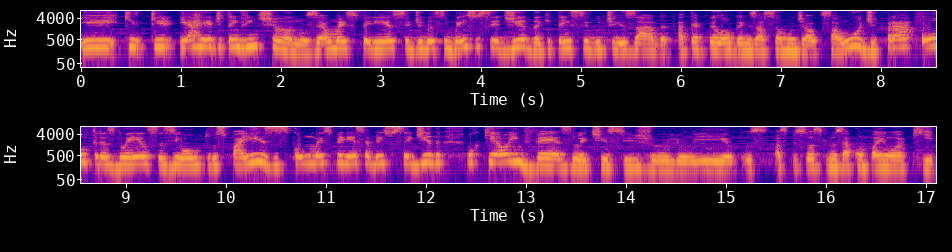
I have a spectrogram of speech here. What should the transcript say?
e, que, que, e a rede tem 20 anos. É uma experiência, digo assim, bem sucedida, que tem sido utilizada até pela Organização Mundial de Saúde para outras doenças e outros países, como uma experiência bem sucedida, porque ao invés, Letícia e Júlio, e os, as pessoas que nos acompanham aqui,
